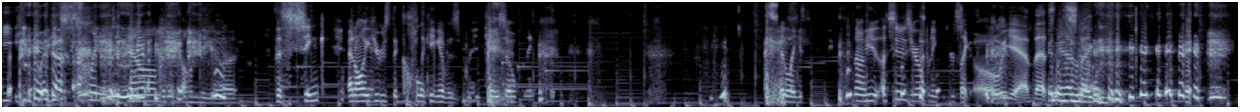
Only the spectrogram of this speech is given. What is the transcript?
he he, put, he slams it down the, on the uh, the sink, and all you hear is the clicking of his briefcase opening. and like, no, he as soon as you're opening, you're just like, oh yeah, that's And it has stuff. like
